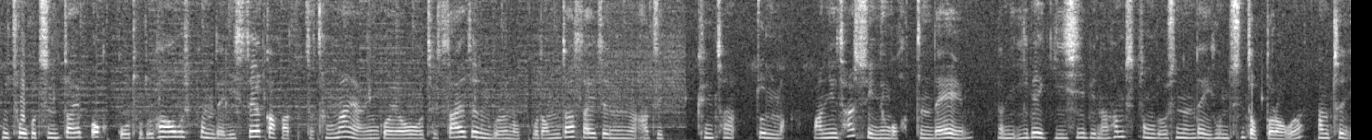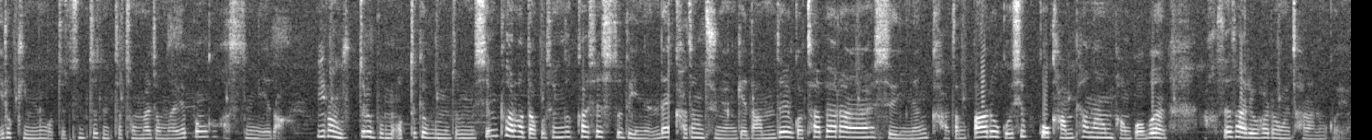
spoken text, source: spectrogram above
근데 저거 진짜 예뻐갖고 저도 사가고 싶었는데 리셀가가 진짜 장난이 아닌 거예요. 제 사이즈는 물론 없고 남자 사이즈는 아직 괜찮 좀 많이 살 수 있는 것 같은데 한 220이나 30 정도 신는데 이건 진짜 없더라고요. 아무튼 이렇게 입는 것도 진짜 진짜 정말 정말 예쁜 것 같습니다. 이런 룩들을 보면 어떻게 보면 좀 심플하다고 생각하실 수도 있는데 가장 중요한 게 남들과 차별화할 수 있는 가장 빠르고 쉽고 간편한 방법은 악세사리 활용을 잘하는 거예요.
